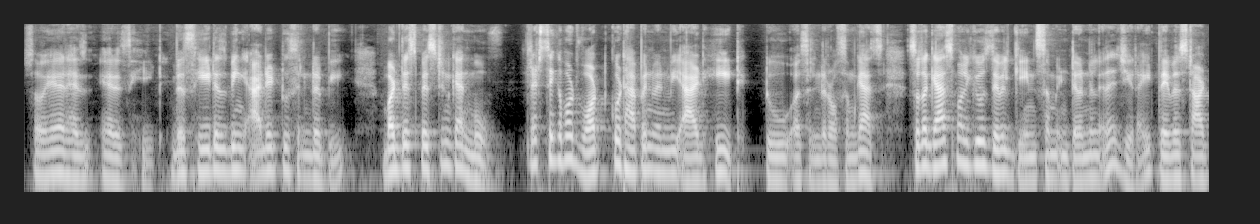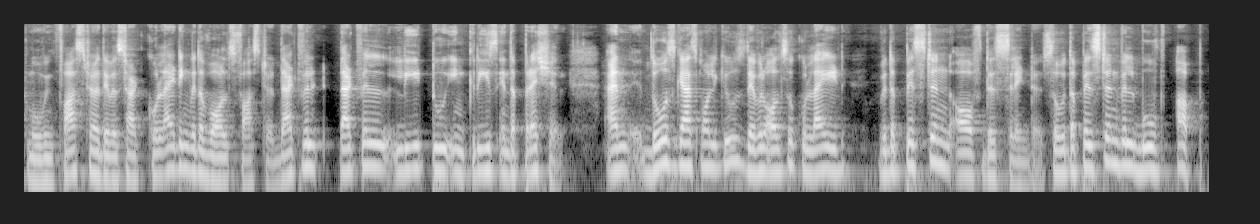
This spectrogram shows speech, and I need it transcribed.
So here has, here is heat. This heat is being added to cylinder B, but this piston can move. Let's think about what could happen when we add heat to a cylinder of some gas. So the gas molecules, they will gain some internal energy, right? They will start moving faster. They will start colliding with the walls faster. That will, that will lead to increase in the pressure. And those gas molecules, they will also collide with the piston of this cylinder. So the piston will move up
